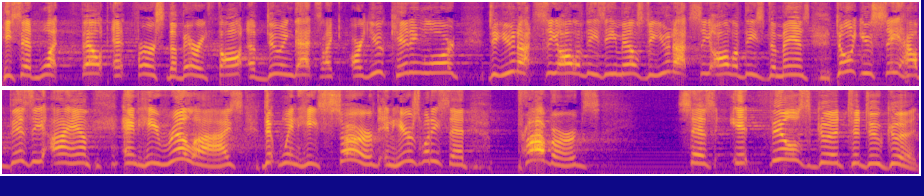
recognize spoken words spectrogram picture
He said, What felt at first the very thought of doing that, it's like, Are you kidding, Lord? Do you not see all of these emails? Do you not see all of these demands? Don't you see how busy I am? And he realized that when he served, and here's what he said Proverbs says, It feels good to do good.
